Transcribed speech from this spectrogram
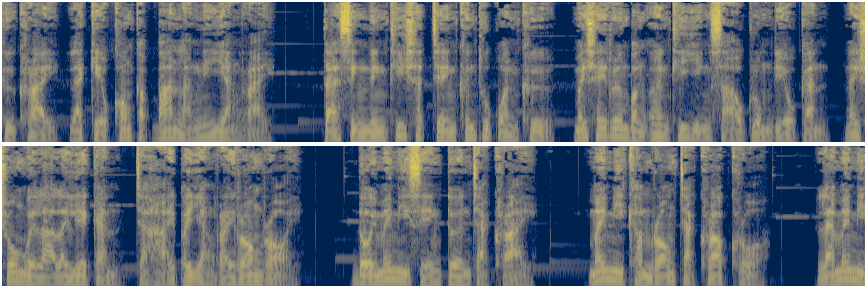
คือใคร และเกี่ยวข้องกับบ้านหลังนี้อย่างไร แต่สิ่งหนึ่งที่ชัดเจนขึ้นทุกวันคือ ไม่ใช่เรื่องบังเอิญที่หญิงสาวกลุ่มเดียวกัน ในช่วงเวลาไล่เลี่ยกัน จะหายไปอย่างไร้ร่องรอย โดยไม่มีเสียงเตือนจากใคร ไม่มีคำร้องจากครอบครัว และไม่มี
